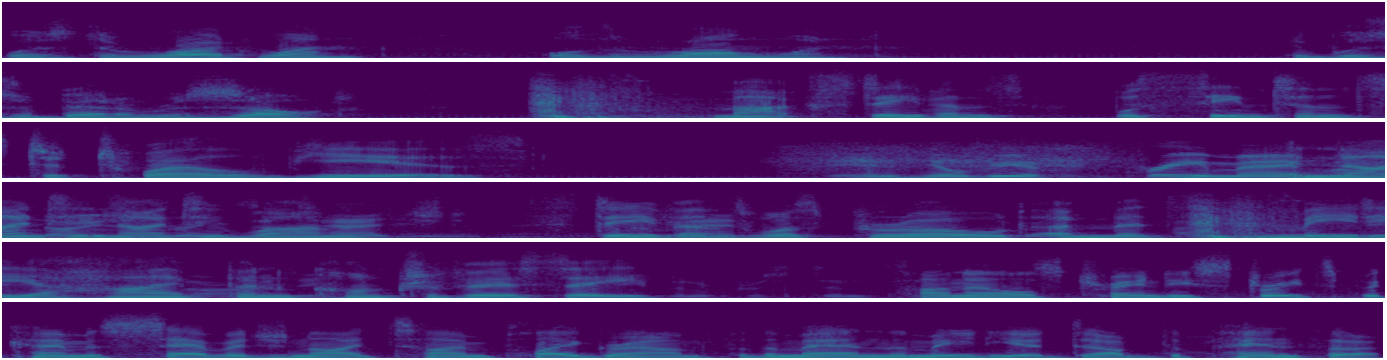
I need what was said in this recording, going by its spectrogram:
was the right one or the wrong one. It was about a result. Mark Stevens was sentenced to 12 years. And he'll be a free man. In with no 1991, strings attached. Stevens was paroled amidst media hype and controversy. Parnell's trendy streets became a savage nighttime playground for the man the media dubbed the Panther.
